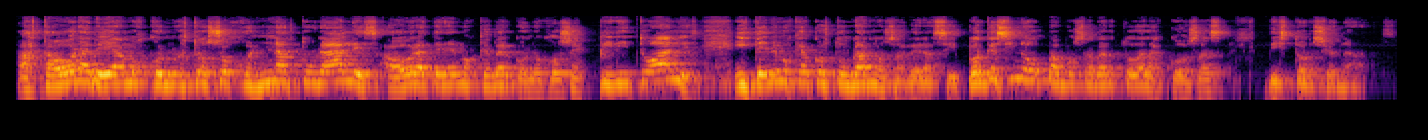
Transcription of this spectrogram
Hasta ahora veíamos con nuestros ojos naturales, ahora tenemos que ver con ojos espirituales y tenemos que acostumbrarnos a ver así, porque si no vamos a ver todas las cosas distorsionadas.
